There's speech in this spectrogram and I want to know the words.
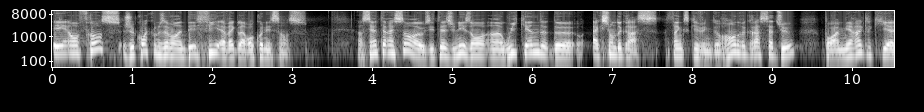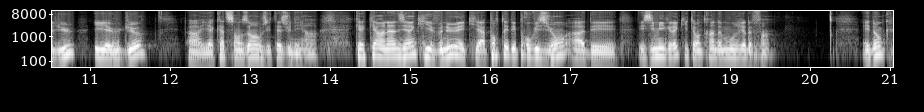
Et en France, je crois que nous avons un défi avec la reconnaissance. C'est intéressant, aux États-Unis, ils ont un week-end d'action de, de grâce, Thanksgiving, de rendre grâce à Dieu pour un miracle qui a eu lieu euh, il y a 400 ans aux États-Unis. Hein. Quelqu'un, un Indien, qui est venu et qui a apporté des provisions à des, des immigrés qui étaient en train de mourir de faim. Et donc,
